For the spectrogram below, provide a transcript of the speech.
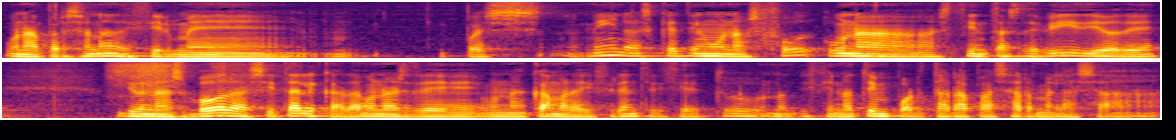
una persona decirme, pues mira, es que tengo unas, unas cintas de vídeo de, de unas bodas y tal, y cada una es de una cámara diferente. Dice, tú, no, dice, no te importará pasármelas a...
